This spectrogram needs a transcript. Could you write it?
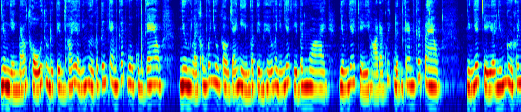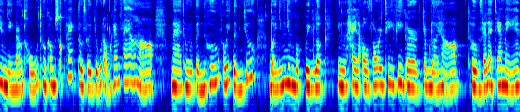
Nhân dạng bảo thủ thường được tìm thấy ở những người có tính cam kết vô cùng cao nhưng lại không có nhu cầu trải nghiệm và tìm hiểu về những giá trị bên ngoài, những giá trị họ đã quyết định cam kết vào. Những giá trị ở những người có nhân dạng bảo thủ thường không xuất phát từ sự chủ động khám phá ở họ mà thường được định hướng và quyết định trước bởi những nhân vật quyền lực như là, hay là authority figure trong đời họ, thường sẽ là cha mẹ.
